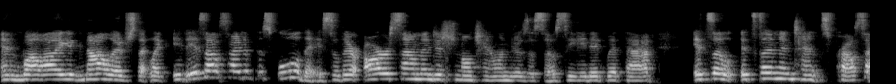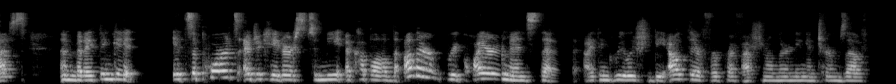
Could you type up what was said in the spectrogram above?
And while I acknowledge that like it is outside of the school day, so there are some additional challenges associated with that. It's a it's an intense process. Um, but I think it it supports educators to meet a couple of the other requirements that I think really should be out there for professional learning in terms of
